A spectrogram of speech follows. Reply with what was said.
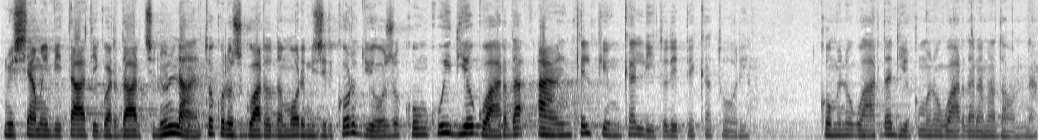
Noi siamo invitati a guardarci l'un l'altro con lo sguardo d'amore misericordioso con cui Dio guarda anche il più incallito dei peccatori, come lo guarda Dio, come lo guarda la Madonna.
